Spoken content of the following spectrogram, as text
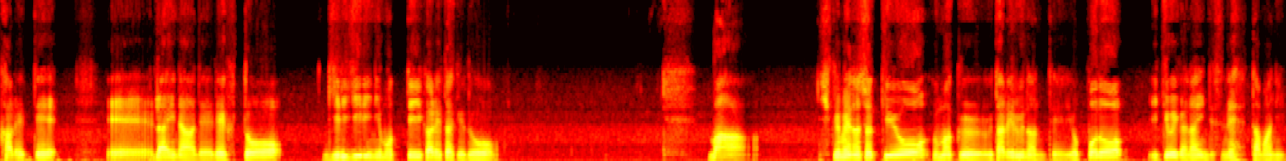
かれて、えー、ライナーでレフトギリギリに持っていかれたけど、まあ、低めの直球をうまく打たれるなんてよっぽど勢いがないんですね、たまに。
